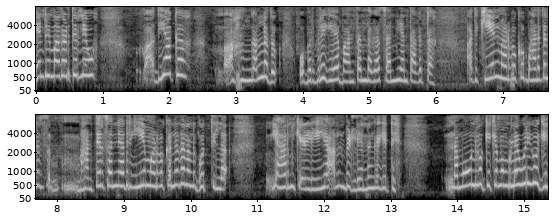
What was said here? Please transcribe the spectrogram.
ಏನ್ರಿ ಮಾತಾಡ್ತೀರಿ ನೀವು? ಅದ್ಯಾಕ? ಹಂಗಲ್ಲದು. ಒಬ್ಬೊಬ್ರಿಗೆ ಬಾಣ್ತನದಾಗ ಸನ್ನಿ ಅಂತ ಆಗುತ್ತೆ. ಅದಕ್ಕೆ ಏನು ಮಾಡಬೇಕು? ಬಾಣತನ ಬಾಣ್ತೀರ ಸನ್ನಿ ಆದ್ರೆ ಏನು ಮಾಡ್ಬೇಕು ಅನ್ನೋದು ನನಗೆ ಗೊತ್ತಿಲ್ಲ. ಯಾರನ್ನ ಕೇಳಲಿ ಯಾರನ್ನ ಬಿಡಲಿ ಅನ್ನಂಗಾಗೈತಿ. ನಮ್ಮವನ್ನ ಹೋಗಿ ಕೆಮ್ಮಂಬಳೆ ಊರಿಗೆ ಹೋಗಿ.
